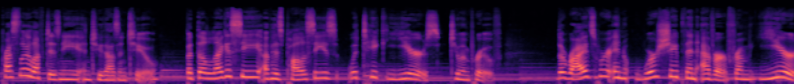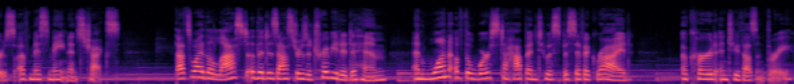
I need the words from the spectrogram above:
Pressler left Disney in 2002, but the legacy of his policies would take years to improve. The rides were in worse shape than ever from years of missed maintenance checks. That's why the last of the disasters attributed to him, and one of the worst to happen to a specific ride, occurred in 2003.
